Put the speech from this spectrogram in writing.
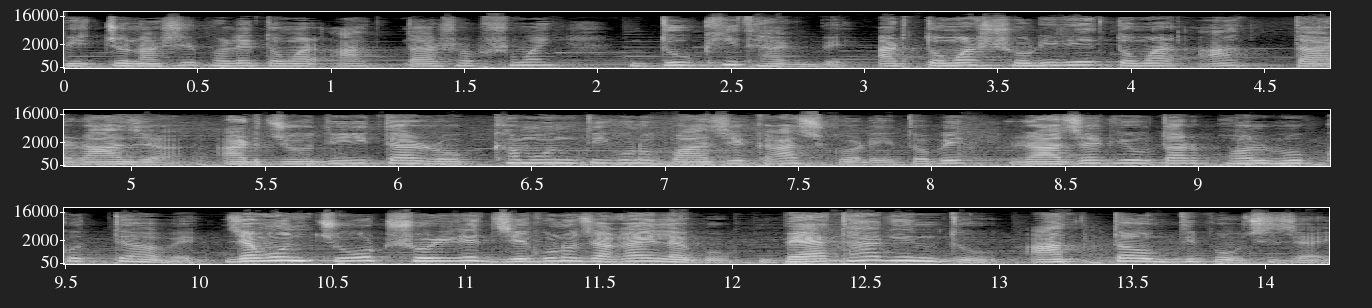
বীর্য নাশের ফলে তোমার আত্মা সবসময় দুঃখী থাকবে। আর তোমার শরীরে তোমার আত্মা রাজা। আর যদি তার রক্ষামন্ত্রী কোনো বাজে কাজ করে, তবে রাজাকেও তার ফল ভোগ করতে হবে। যেমন চোট শরীরের যে কোনো জায়গায় লাগুক, ব্যথা কিন্তু আত্মা অবধি পৌঁছে যায়।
